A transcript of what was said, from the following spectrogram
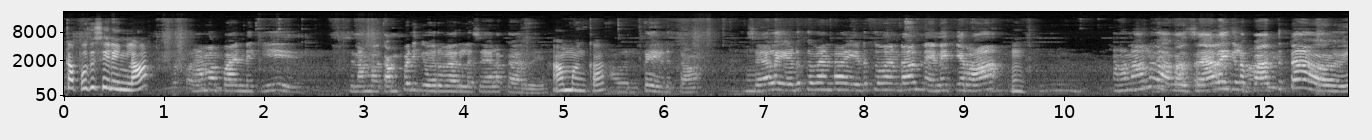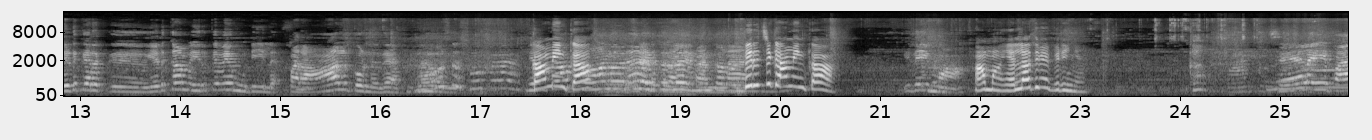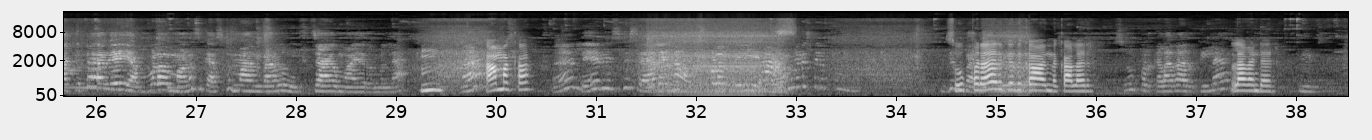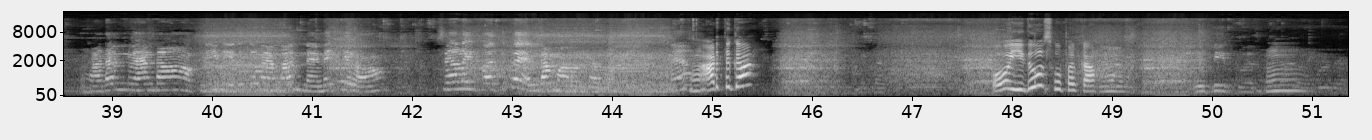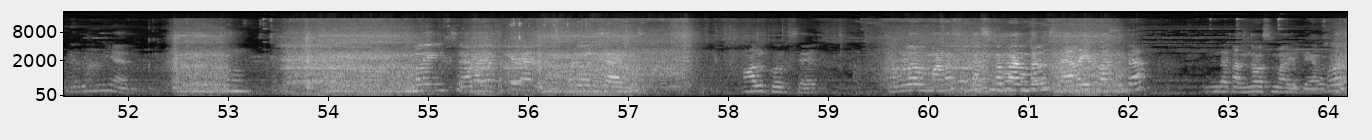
என்னங்கக்கா புது சீலைங்களா ஆமாப்பா இன்னைக்கு நம்ம கம்பெனிக்கு வருவார்ல சேலைக்காரரு. ஆமாங்கக்கா அவர்கிட்ட எடுத்தோம். சேலை எடுக்க வேண்டாம் எடுக்க வேண்டாம்னு நினைக்கிறான். ஆனாலும் அவன் சேலைகளை பார்த்துட்டா எடுக்கறதுக்கு எடுக்காம இருக்கவே முடியல. பாரு ஆளுக்கு ஒண்ணுதான் காமிங்கக்கா. பிரிச்சு காமிங்கக்கா. இதையுமா? ஆமாம் எல்லாத்தையுமே பிரிங்க. சேலையை பார்த்துட்டாவே எவ்வளவு மனசு கஷ்டமா இருந்தாலும் உற்சாகமாயிரும்ல ம். ஆமாக்கா. லேடிஸ்க்கு சேலைன்னா அவ்வளோ பெரிய சூப்பராக இருக்குதுக்கா அந்த கலர் சூப்பர் கலரா இருக்குல்ல. லெவண்டர். கடன் வேண்டாம் அப்படின்னு எடுக்க வேண்டாம்னு நினைக்கிறோம். சேலையை பார்த்துட்டா எல்லாம் மறந்துடுறோம் அடுத்துக்கா. ஓ இதுவும் சூப்பர்க்கா. எப்படி இருக்கு பாரு. ம் அருமையா இருக்கு உங்களையும் சேலை கட்டுக்க ஒரு சாரி ஆளுக்கு ஒரு சேர். எவ்வளவு மனசு கஷ்டமா இருந்தாலும் சேலையை பார்த்துட்டா இந்த சந்தோஷமா இருக்குது எவ்வளோ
